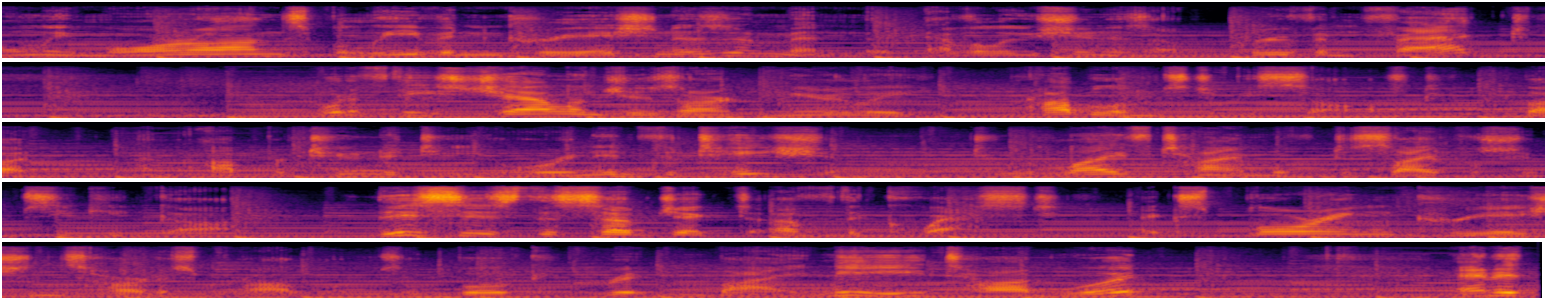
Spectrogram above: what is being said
only morons believe in creationism and that evolution is a proven fact? What if these challenges aren't merely problems to be solved, but an opportunity or an invitation to a lifetime of discipleship seeking God? This is the subject of The Quest Exploring Creation's Hardest Problems, a book written by me, Todd Wood, and it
